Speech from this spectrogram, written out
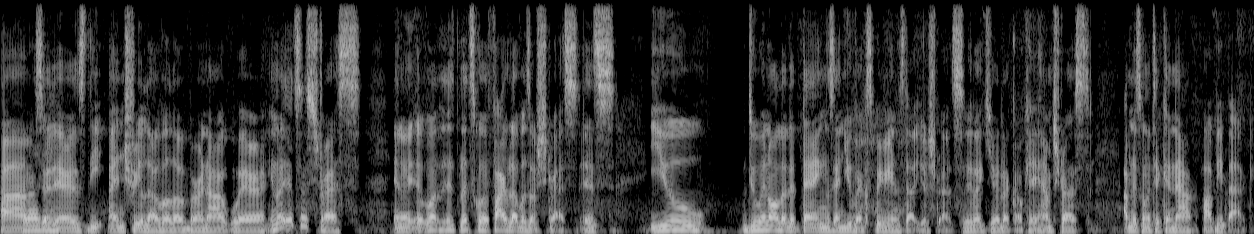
Um, so they? there's the entry level of burnout where you know it's a stress. You know, it, well, it, let's go five levels of stress. It's you doing all of the things and you've experienced that you're stressed. So you're like you're like, okay, I'm stressed. I'm just gonna take a nap. I'll be back.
